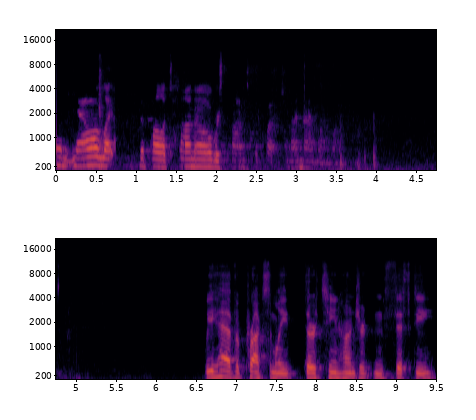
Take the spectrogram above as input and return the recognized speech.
Um, now I'll let Napolitano respond to the question on 911. We have approximately 1,350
